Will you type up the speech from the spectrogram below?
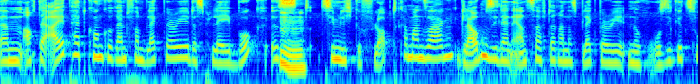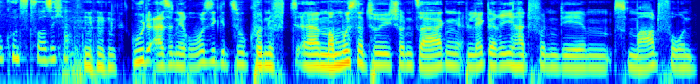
Ähm, auch der iPad-Konkurrent von BlackBerry, das Playbook, ist mhm. ziemlich gefloppt, kann man sagen. Glauben Sie denn ernsthaft daran, dass BlackBerry eine rosige Zukunft vor sich hat? Gut, also eine rosige Zukunft. Äh, man muss natürlich schon sagen, BlackBerry hat von dem Smartphone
